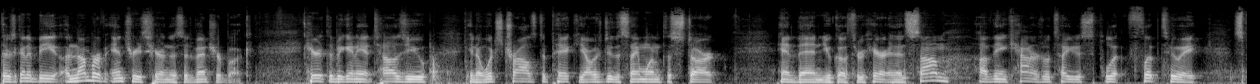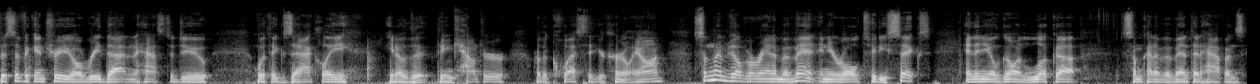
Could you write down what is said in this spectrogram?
there's going to be a number of entries here in this adventure book. Here at the beginning, it tells you, you know, which trials to pick. You always do the same one at the start, and then you go through here. And then some of the encounters will tell you to split, flip to a specific entry. You'll read that, and it has to do with exactly, you know, the, the encounter or the quest that you're currently on. Sometimes you'll have a random event, and you roll 2d6, and then you'll go and look up some kind of event that happens.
